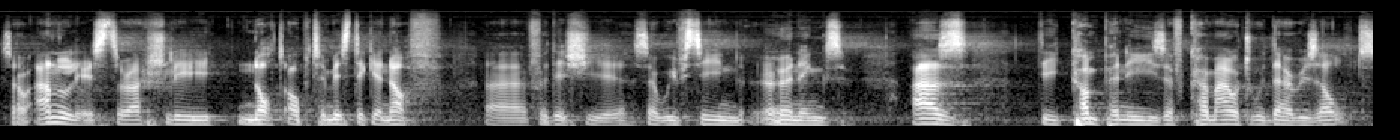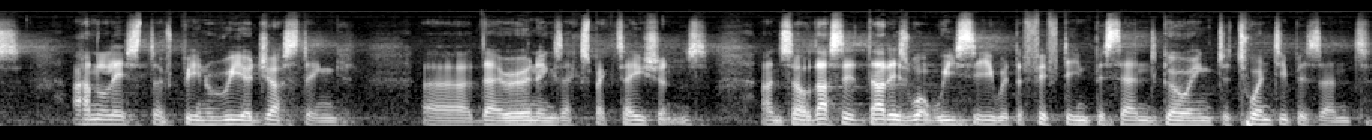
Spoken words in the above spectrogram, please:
So analysts are actually not optimistic enough uh, for this year. So we've seen earnings as the companies have come out with their results. Analysts have been readjusting uh, their earnings expectations. And so that's it, that is what we see with the 15% going to 20%.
